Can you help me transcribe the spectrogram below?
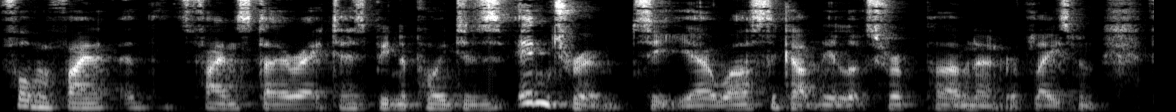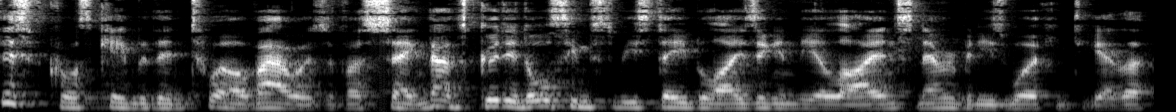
former fin- finance director, has been appointed as interim CEO whilst the company looks for a permanent replacement. This, of course, came within 12 hours of us saying, that's good, it all seems to be stabilizing in the alliance and everybody's working together.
